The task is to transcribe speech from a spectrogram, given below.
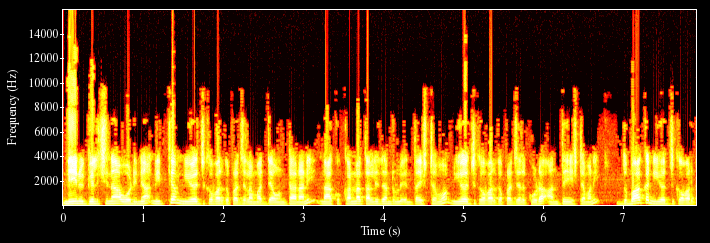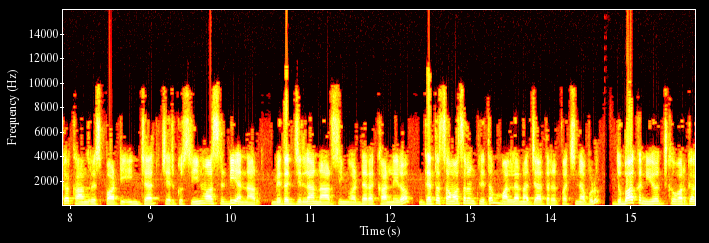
నేను గెలిచినా ఓడినా నిత్యం నియోజకవర్గ ప్రజల మధ్య ఉంటానని నాకు కన్న తల్లిదండ్రులు ఎంత ఇష్టమో నియోజకవర్గ ప్రజలు కూడా అంతే ఇష్టమని దుబాక నియోజకవర్గ కాంగ్రెస్ పార్టీ ఇన్ఛార్జ్ చెరుకు శ్రీనివాసరెడ్డి అన్నారు. మెదక్ జిల్లా నార్సింగ్ వడ్డెర కాలనీలో గత సంవత్సరం క్రితం మల్లన్న జాతరకు వచ్చినప్పుడు దుబాక నియోజకవర్గ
